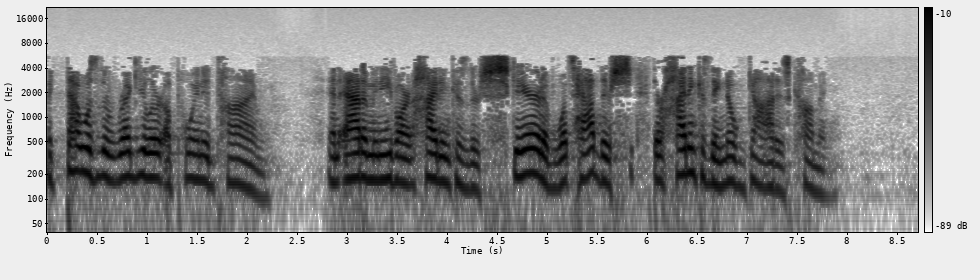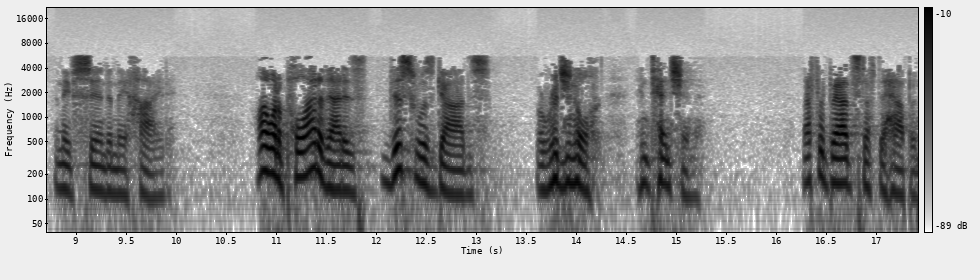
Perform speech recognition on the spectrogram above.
Like that was the regular appointed time. And Adam and Eve aren't hiding because they're scared of what's happened. They're, they're hiding because they know God is coming. And they've sinned and they hide. All I want to pull out of that is this was God's original intention. Not for bad stuff to happen,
